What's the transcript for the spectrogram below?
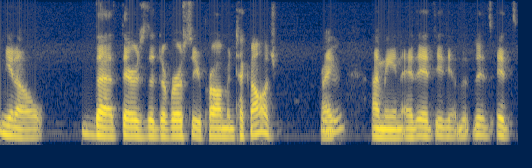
you know, that there's the diversity problem in technology, right? Mhm. I mean, it, it, it, it, it's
